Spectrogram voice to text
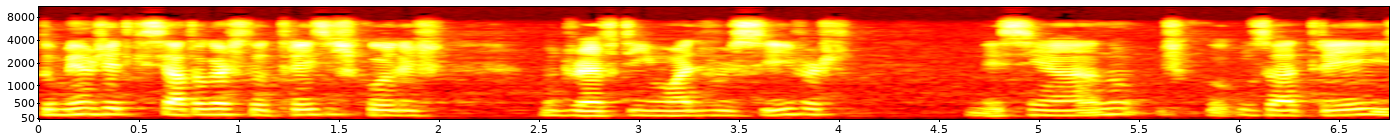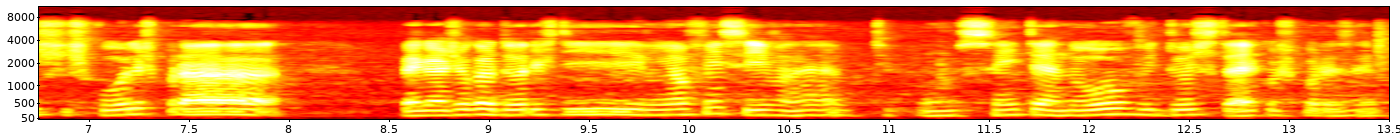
do mesmo jeito que Seattle gastou três escolhas no draft em wide receivers, nesse ano usar três escolhas para pegar jogadores de linha ofensiva, né? Tipo um center novo e dois tackles, por exemplo.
